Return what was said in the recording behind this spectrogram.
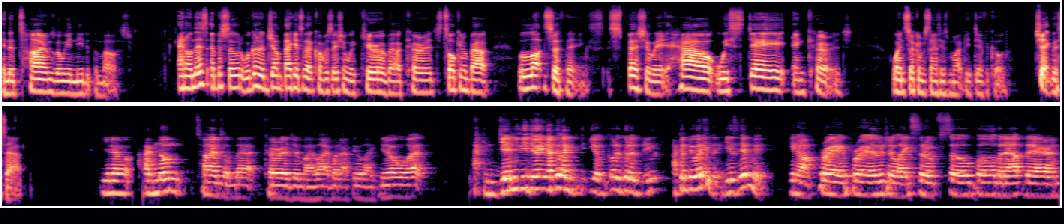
in the times when we need it the most. And on this episode, we're going to jump back into that conversation with Kira about courage, talking about lots of things, especially how we stay encouraged when circumstances might be difficult. Check this out. You know, I've known times of that courage in my life when I feel like, you know what, I can genuinely do it. I feel like, you know, go to go to, I can do anything. He's in me. You know, pray prayers which are like sort of so bold and out there, and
